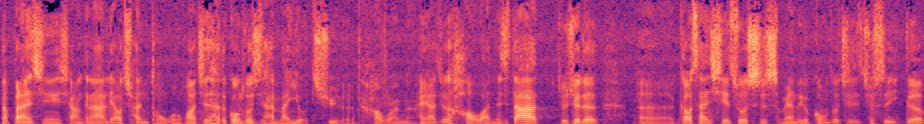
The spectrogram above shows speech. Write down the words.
那本来今天想要跟大家聊传统文化，其实他的工作其实还蛮有趣的，好玩呢、哎呀，就是好玩的，是大家就觉得呃，高山协作是什么样的一个工作？其实就是一个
